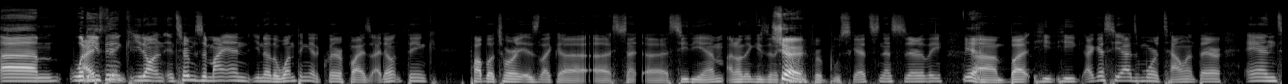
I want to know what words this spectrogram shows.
Um, what do I you think, think? You know, in terms of my end, you know, the one thing to clarify is I don't think Pablo Torre is like a, a, a CDM. I don't think he's going to sure. come in for Busquets necessarily. Yeah. Um, but he, he, I guess he adds more talent there. And,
